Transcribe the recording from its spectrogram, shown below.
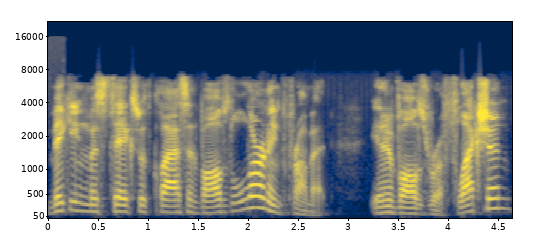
making mistakes with class involves learning from it. It involves reflection,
